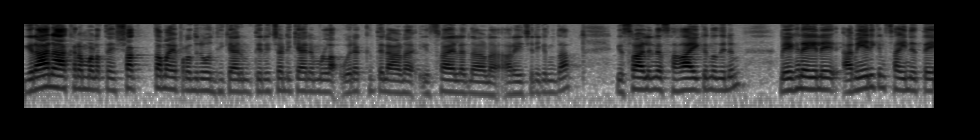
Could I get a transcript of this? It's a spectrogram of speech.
ഇറാൻ ആക്രമണത്തെ ശക്തമായി പ്രതിരോധിക്കാനും തിരിച്ചടിക്കാനുമുള്ള ഒരുക്കത്തിലാണ് ഇസ്രായേൽ എന്നാണ് അറിയിച്ചിരിക്കുന്നത്. ഇസ്രായേലിനെ സഹായിക്കുന്നതിനും മേഖലയിലെ അമേരിക്കൻ സൈന്യത്തെ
